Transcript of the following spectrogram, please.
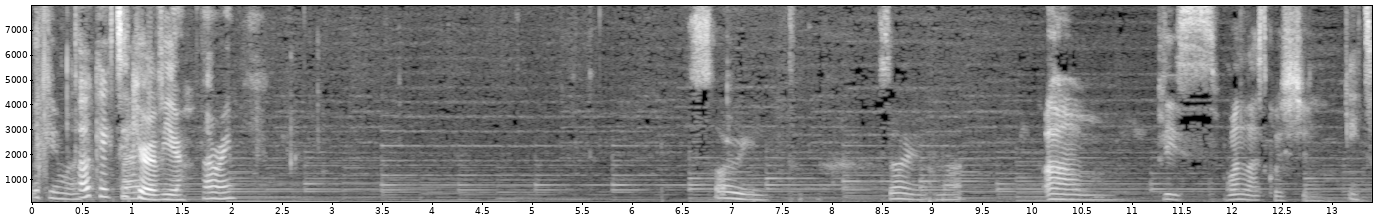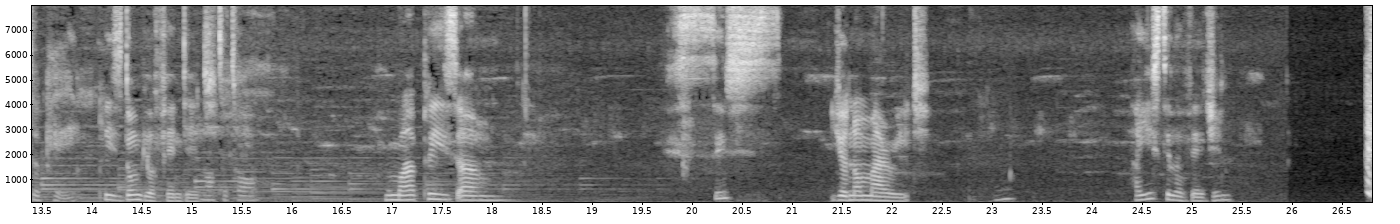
Okay, ma'am. Okay, take Bye. care of you. All right. Sorry, ma. Um, please, one last question. It's okay. please don't be offended. Not at all. Ma, please, um, since you're not married, are you still a virgin?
